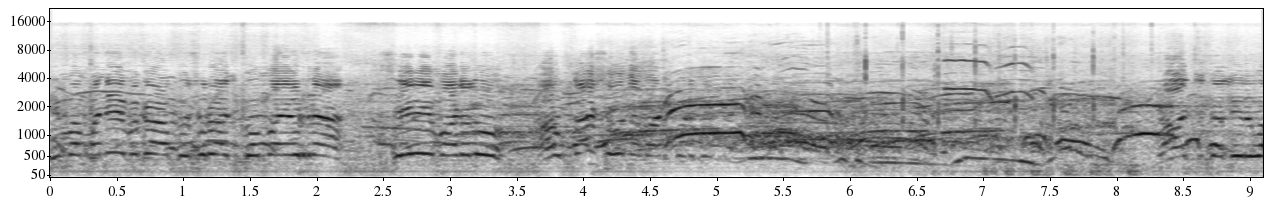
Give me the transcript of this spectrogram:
ನಿಮ್ಮ ಮನೆ ಮಗ ಬಸವರಾಜ ಬೊಮ್ಮಾಯಿ ಸೇವೆ ಮಾಡಲು ಅವಕಾಶವನ್ನು ಮಾಡಿಕೊಡಬೇಕು ರಾಜ್ಯದಲ್ಲಿರುವ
